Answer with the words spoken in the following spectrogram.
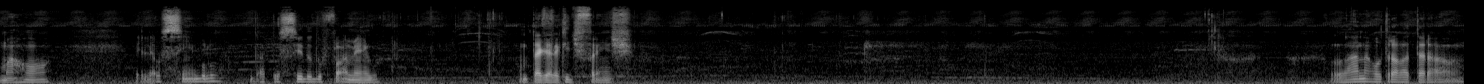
marrom. Ele é o símbolo da torcida do Flamengo. Vamos pegar ele aqui de frente. Lá na outra lateral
